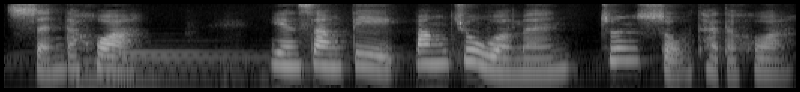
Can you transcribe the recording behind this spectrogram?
神的话》，愿上帝帮助我们遵守他的话。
